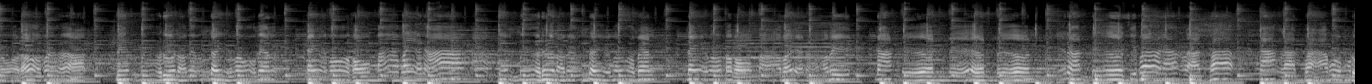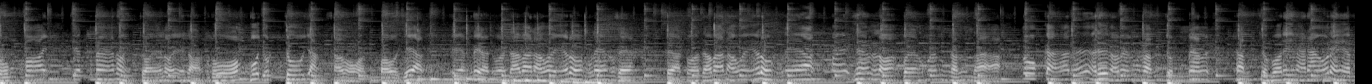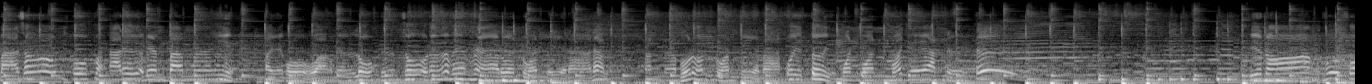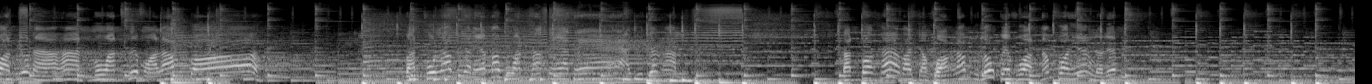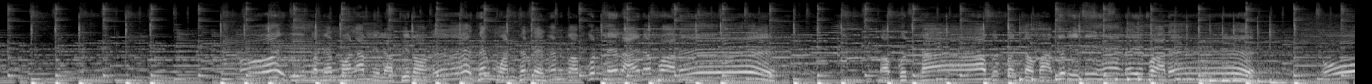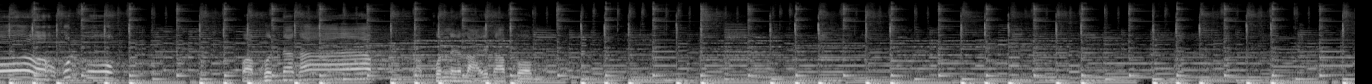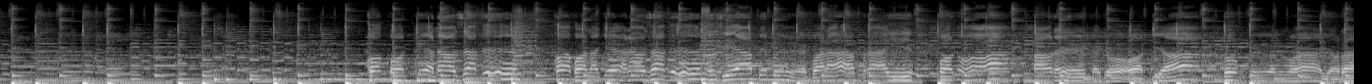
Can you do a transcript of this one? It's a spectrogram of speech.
บัดผู้ลำจะแหมามวนทาแท้แท้อยู่จังหันกันบ่ค้าว่าเจะขวางลำนี่ลงไปฟอนน้ำพอแห้งเหลือเด่นโอ้ยดีกับแม่นหมอลำนี่แหละพี่น้องเอ้ยทั้งหมวนทั้งเด่นกันขอบคุณหลายๆนะพ่อเด้อขอบคุณครับเป็นปัจจุบันอยู่ดีมีแห้งเลยพ่อเด้อโอ้คุณครูขอบคุณนะครับ ขอบคุณหลายๆครับผม ก็กอดแก่นาวสักคืนก็กอดละแก่นาวสักคืนเสียเป็นหมื่นว่ารับไรพอน้องเอาได้กระโดดยางทุกเดือนว่าอย่าไร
